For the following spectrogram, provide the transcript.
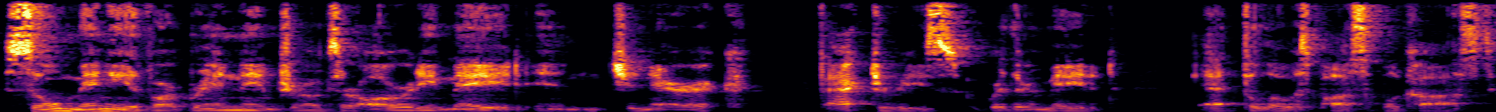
so many of our brand name drugs are already made in generic factories where they're made at the lowest possible cost.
